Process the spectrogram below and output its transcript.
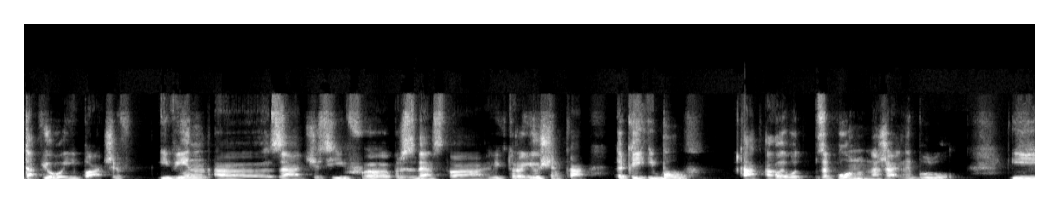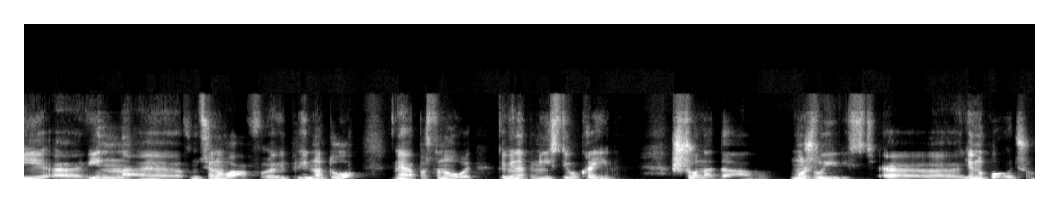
так його і бачив. І він е, за часів президентства Віктора Ющенка такий і був. Так, але от закону, на жаль, не було. І він функціонував відповідно до постанови Кабінету міністрів України, що надало можливість Януковичу,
